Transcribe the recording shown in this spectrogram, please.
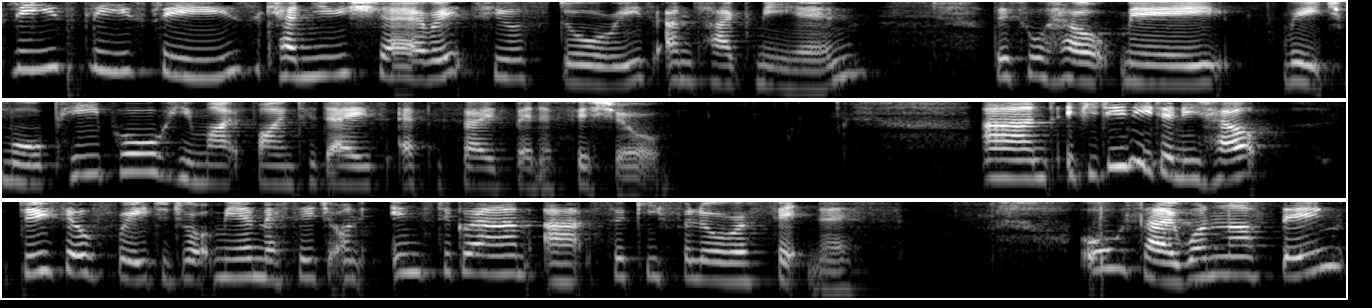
please, please, please, can you share it to your stories and tag me in? This will help me reach more people who might find today's episode beneficial. And if you do need any help, do feel free to drop me a message on Instagram at Suki Fitness. Also, one last thing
